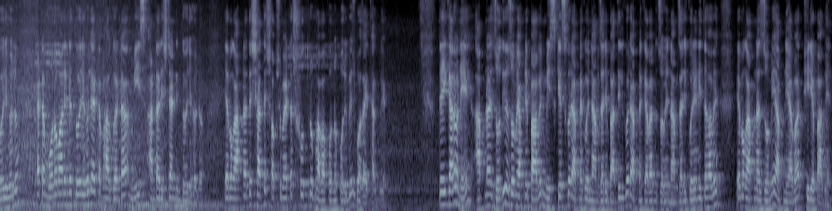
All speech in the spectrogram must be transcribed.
তৈরি হলো, একটা মনোমালিন্য তৈরি হলো, একটা ভাগ্য, একটা মিস আন্ডারস্ট্যান্ডিং তৈরি হলো এবং আপনাদের সাথে সবসময় একটা শত্রু ভাবাপন্ন পরিবেশ বজায় থাকবে। তো এই কারণে আপনার যদিও জমি আপনি পাবেন মিসকেস করে আপনাকে ওই নামজারি বাতিল করে আপনাকে আবার জমি নামজারি করে নিতে হবে এবং আপনার জমি আপনি আবার ফিরে পাবেন।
